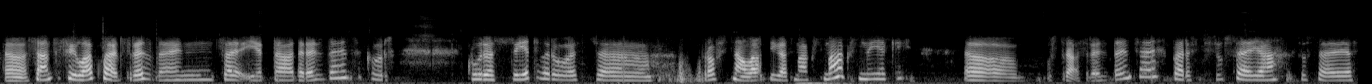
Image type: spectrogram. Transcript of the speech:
Uh, Santafija labklājības rezidence ir tāda rezidence, kur, kuras ietvaros uh, profesionāli aktīvās mākslas mākslinieki uh, uzturās rezidencē, parasti Susējā, Susējas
